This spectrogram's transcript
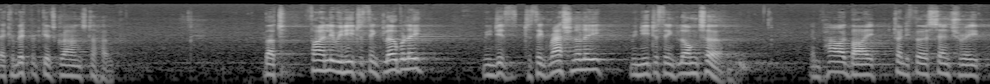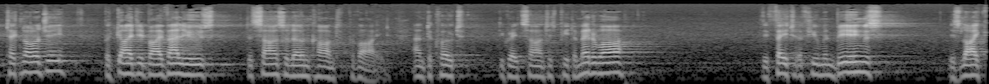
their commitment gives grounds to hope. But finally, we need to think globally, we need to think rationally, we need to think long term empowered by 21st century technology, but guided by values that science alone can't provide. And to quote the great scientist Peter Medawar, the fate of human beings is like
